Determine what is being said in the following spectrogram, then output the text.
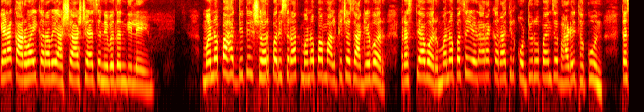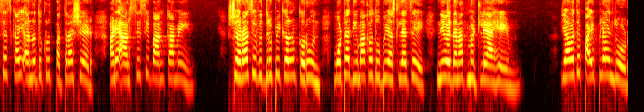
यांना कारवाई करावी अशा आशयाचे निवेदन दिले. मनपा हद्दीतील शहर परिसरात मनपा मालकीच्या जागेवर रस्त्यावर मनपाचे येणाऱ्या करातील कोटी रुपयांचे भाडे थकून तसेच काही अनधिकृत पत्राशेड आणि आरसीसी बांधकामे शहराचे विद्रुपीकरण करून मोठ्या दिमाखात उभी असल्याचे निवेदनात म्हटले आहे. यामध्ये pipeline road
